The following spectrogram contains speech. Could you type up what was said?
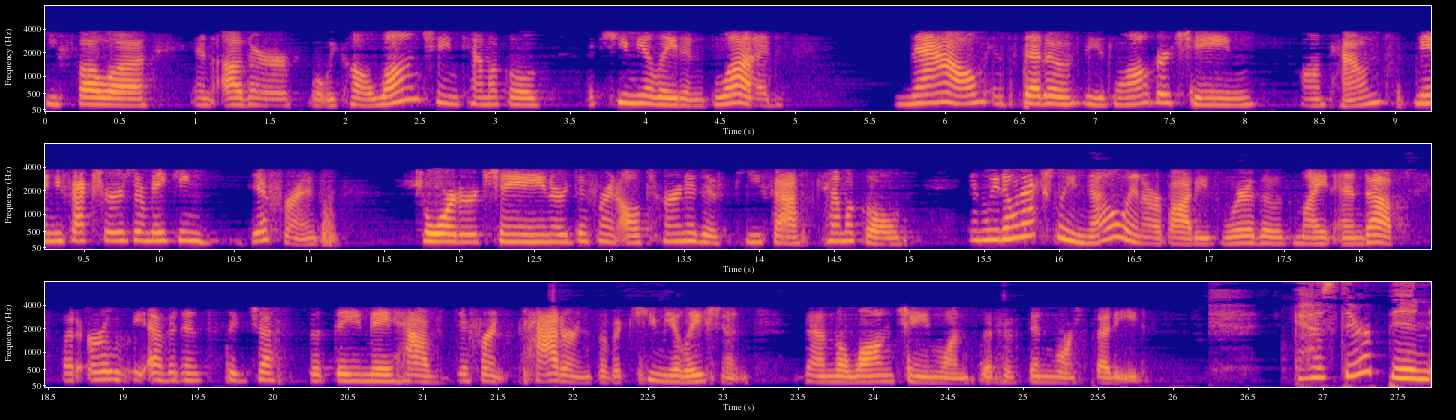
PFOA and other what we call long chain chemicals accumulate in blood. Now, instead of these longer chain compounds, manufacturers are making different shorter chain or different alternative PFAS chemicals. And we don't actually know in our bodies where those might end up but early evidence suggests that they may have different patterns of accumulation than the long chain ones that have been more studied. Has there been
